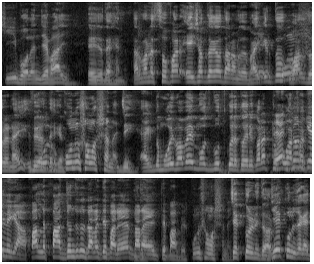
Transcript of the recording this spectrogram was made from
কি বলেন যে ভাই? এই যে দেখেন তার মানে সোফার এই সব জায়গায় দাঁড়ানো যাবে ভাই কিন্তু ওয়াল ধরে নাই দেখেন। কোনো সমস্যা নাই। জি একদম ওইভাবে মজবুত করে তৈরি করা একজনকে লেগা পারলে পাঁচজন যদি দাঁড়াইতে পারে দাঁড়াইতে পারবে কোনো সমস্যা নাই। চেক করে নিতে পারবে। যে কোনো জায়গায়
